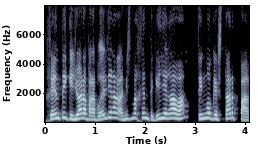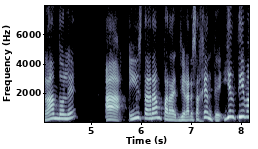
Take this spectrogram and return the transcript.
gente y que yo ahora para poder llegar a la misma gente que llegaba, tengo que estar pagándole a Instagram para llegar a esa gente. Y encima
